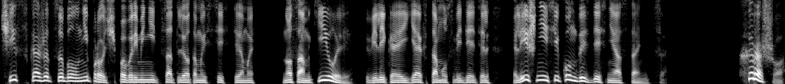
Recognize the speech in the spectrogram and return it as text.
Чиз, кажется, был не прочь повременить с отлетом из системы, но сам Киллари, великая явь тому свидетель, лишние секунды здесь не останется. Хорошо.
